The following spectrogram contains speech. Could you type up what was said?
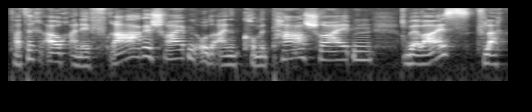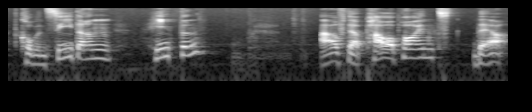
tatsächlich auch eine Frage schreiben oder einen Kommentar schreiben. Und wer weiß, vielleicht kommen Sie dann hinten auf der PowerPoint der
